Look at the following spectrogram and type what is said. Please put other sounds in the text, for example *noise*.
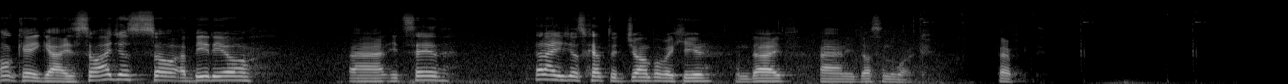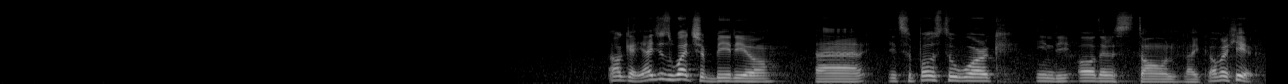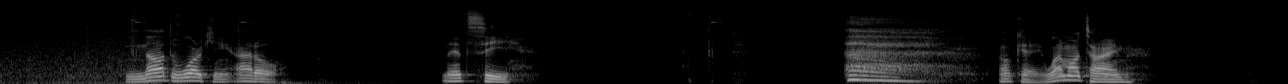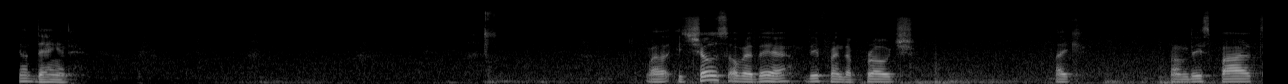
Okay guys, so I just saw a video and it said that I just have to jump over here and dive and it doesn't work. Perfect. Okay, I just watched a video and it's supposed to work in the other stone, like over here. Not working at all. Let's see. *sighs* okay, one more time. God dang it. Well, it shows over there different approach. Like from this part.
